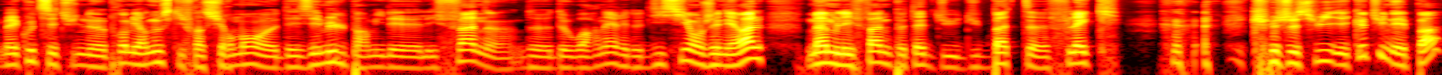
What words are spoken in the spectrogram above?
Bah écoute, c'est une première news qui fera sûrement euh, des émules parmi les, fans de, Warner et de DC en général, même les fans peut-être du, du Batfleck que je suis et que tu n'es pas.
